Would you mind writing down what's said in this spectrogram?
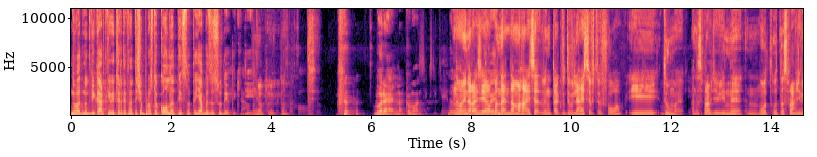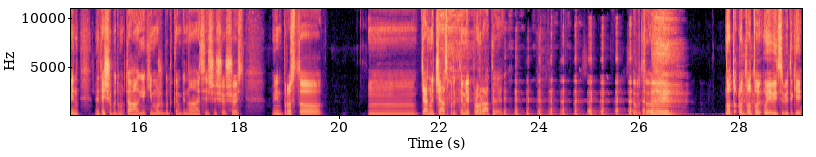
ну, одну-дві картки витратив на те, щоб просто кол натиснути, я би засудив такі дії. Ну, так, так. Бо реально, команд. Ну і наразі опонент намагається, він так вдивляється в ТФО і думає. А насправді він не. От, от насправді він не те, щоб думає, так, які можуть бути комбінації, чи що, щось. Він просто м- тягне час перед тим, як програти. Тобто. Ну, от, от, от, уявіть собі, такі,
